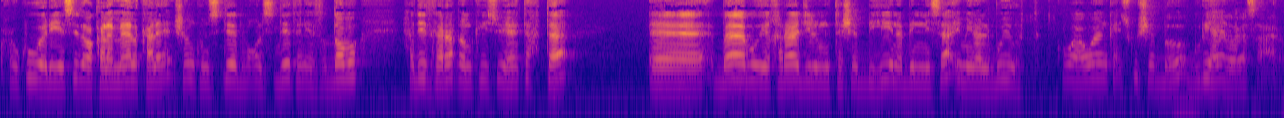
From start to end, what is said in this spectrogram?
wuxuu ku wariyey sidoo kale meel kale shan kun sideed boqol sideetan iyo toddobo xadiidka raqamkiisu yahay taxta baabu ikhraaji lmutashabihiina binnisaai min albuyuut. Kuwa haweenka isku shabaho guryaha in laga saaro.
